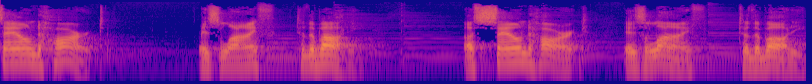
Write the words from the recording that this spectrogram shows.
sound heart is life to the body a sound heart is life to the body,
